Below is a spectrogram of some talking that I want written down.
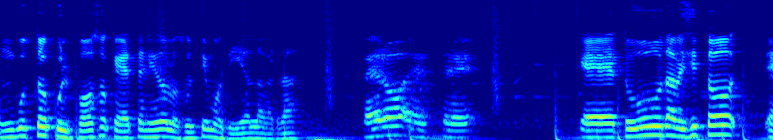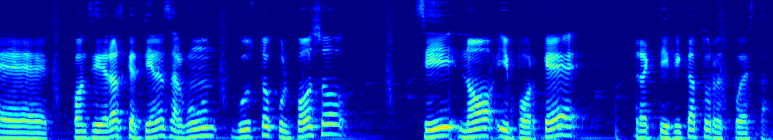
un gusto culposo que he tenido los últimos días, la verdad. Pero, este. Que tú, Davidito, eh, consideras que tienes algún gusto culposo. Sí, no y por qué. Rectifica tu respuesta.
